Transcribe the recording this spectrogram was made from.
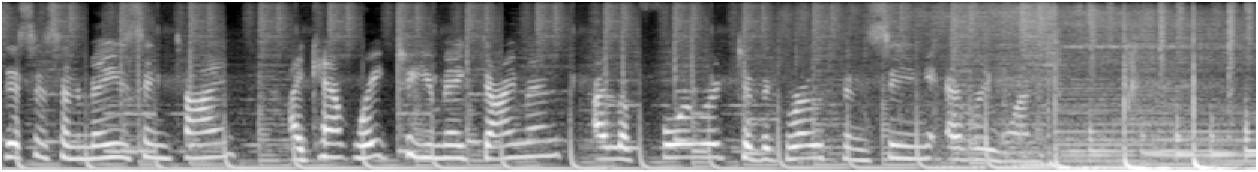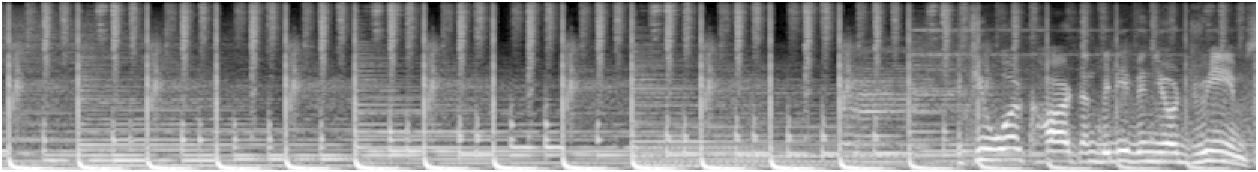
This is an amazing time. I can't wait till you make diamond. I look forward to the growth and seeing everyone. If you work hard and believe in your dreams,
